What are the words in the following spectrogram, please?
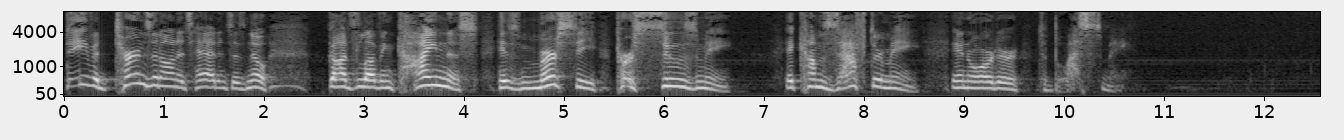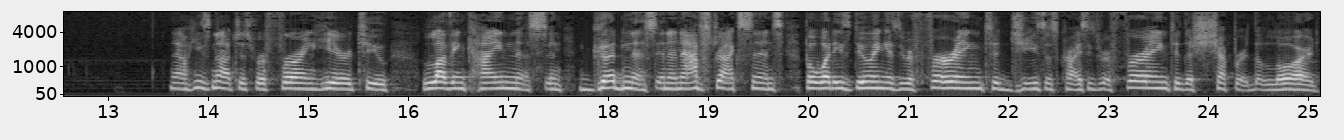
David turns it on its head and says, No, God's loving kindness, His mercy pursues me. It comes after me in order to bless me. Now, he's not just referring here to loving kindness and goodness in an abstract sense, but what he's doing is referring to Jesus Christ. He's referring to the shepherd, the Lord.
